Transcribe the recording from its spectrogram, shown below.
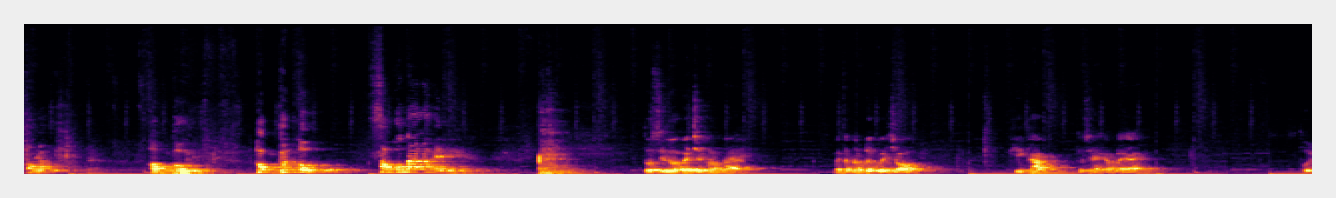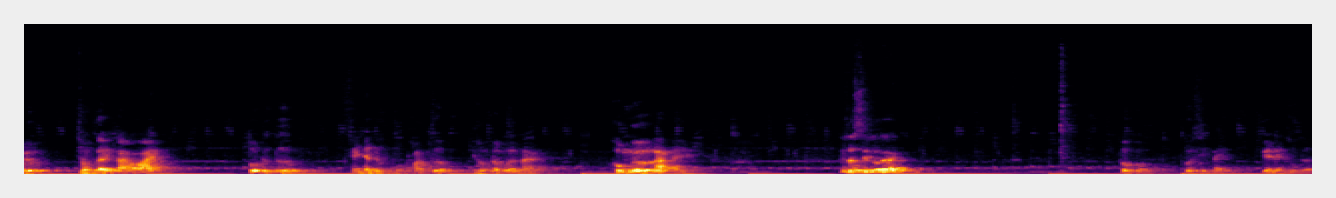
Sao lại hỏng rồi. Hỏng thật rồi. Sao cô ta lại Tôi xin lỗi về trường hợp này Người giám đốc Đức về cho. Khi khác tôi sẽ gặp lại anh. Thôi được trông cậy cả vào anh. Tôi cứ tưởng sẽ nhận được một khoản thưởng như hợp đồng lần này. Không ngờ lại. Tôi rất xin lỗi anh. Thôi rồi tôi xin phép phiền anh giúp đỡ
